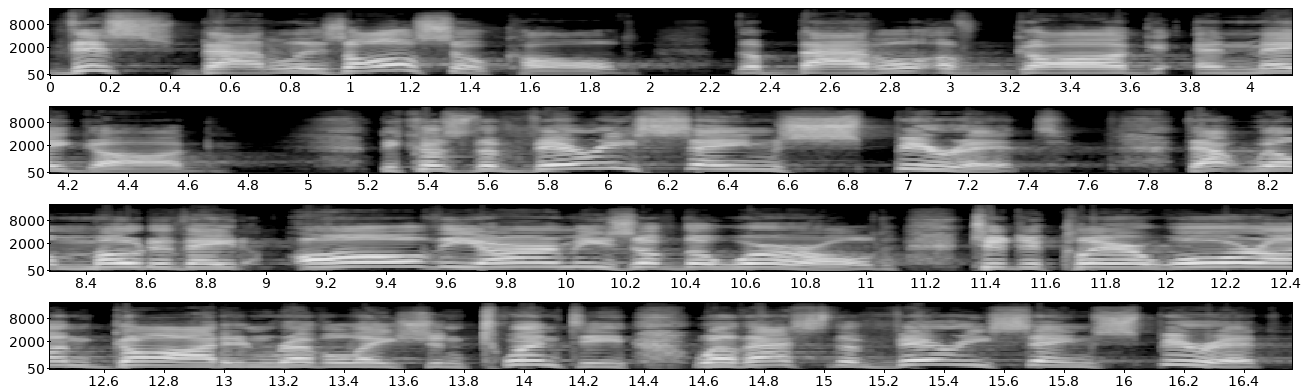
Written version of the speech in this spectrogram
This battle is also called the Battle of Gog and Magog because the very same spirit that will motivate all the armies of the world to declare war on God in Revelation 20, well, that's the very same spirit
